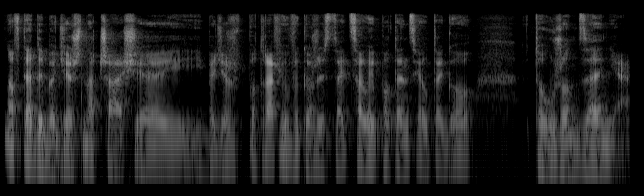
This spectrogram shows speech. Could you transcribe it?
No wtedy będziesz na czasie i, będziesz potrafił wykorzystać cały potencjał tego to urządzenia.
